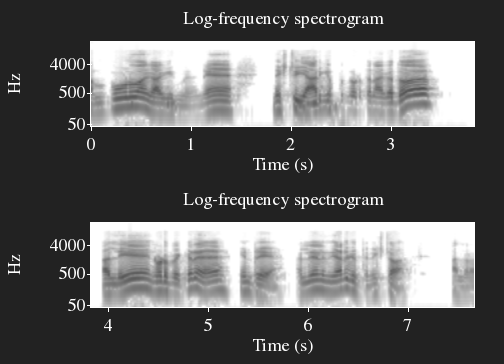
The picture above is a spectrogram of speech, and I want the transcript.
ಸಂಪೂರ್ಣವಾಗಿ ಆಗಿದ್ಮೇಲೆ ನೆಕ್ಸ್ಟ್ ಯಾರಿಗೆ ಪುನರ್ತನ ಆಗೋದು? ಅಲ್ಲಿ ನೋಡ್ಬೇಕಾರೆ ಏನ್ರಿ? ಅಲ್ಲಿ ಹೇಳಿದ್ ಯಾರಿಗತ್ತೆ ನೆಕ್ಸ್ಟ್ ಅಲ್ಲರ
